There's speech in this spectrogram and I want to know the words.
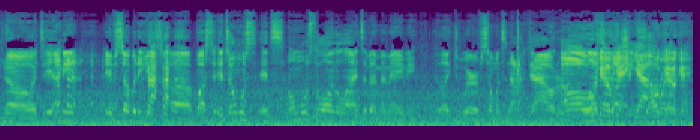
No, it's. I mean, if somebody gets uh, busted, it's almost it's almost along the lines of MMA, like to where if someone's knocked out or Oh, okay, okay. Yeah, okay, okay.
